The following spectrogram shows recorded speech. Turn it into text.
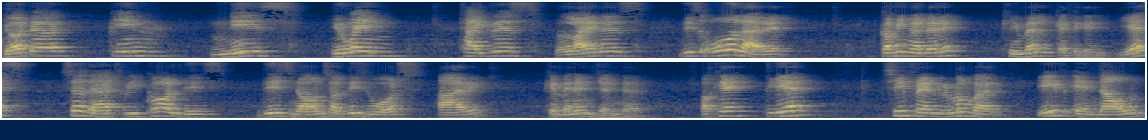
daughter queen niece heroine tigress lioness, these all are coming under a female category. Yes, so that we call these these nouns or these words are feminine gender. Okay, clear? See friend, remember if a noun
